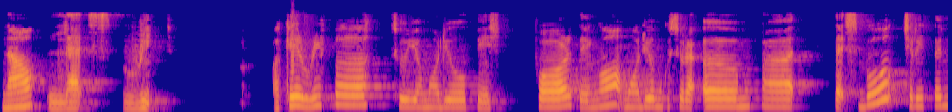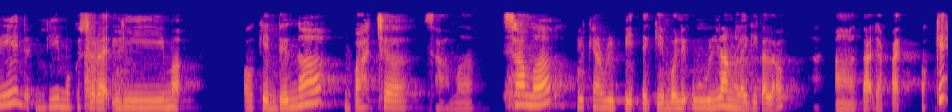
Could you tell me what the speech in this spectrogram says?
now let's read. Okay, refer to your module page 4. Tengok modul muka surat 4. Textbook cerita ni di muka surat 5. Okay, dengar, baca sama. Sama, you can repeat again. Boleh ulang lagi kalau uh, tak dapat. Okay?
